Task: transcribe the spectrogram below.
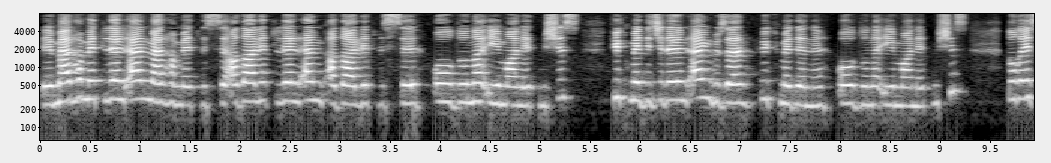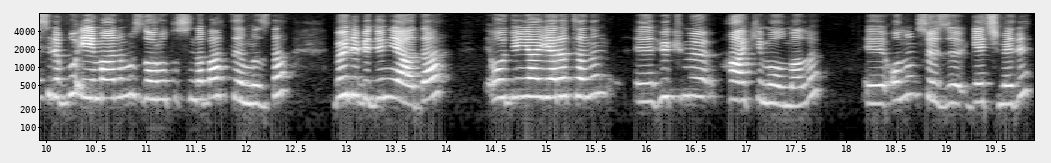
E, merhametlilerin en merhametlisi, adaletlilerin en adaletlisi olduğuna iman etmişiz. Hükmedicilerin en güzel hükmedeni olduğuna iman etmişiz. Dolayısıyla bu imanımız doğrultusunda baktığımızda böyle bir dünyada o dünya yaratanın e, hükmü hakim olmalı. E, onun sözü geçmeli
